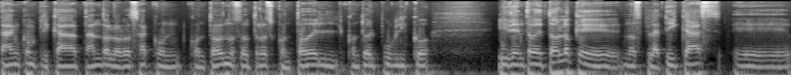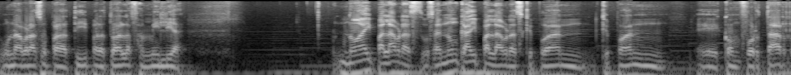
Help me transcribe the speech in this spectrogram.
tan complicada, tan dolorosa con, con todos nosotros, con todo el, con todo el público. Y dentro de todo lo que nos platicas, eh, un abrazo para ti, para toda la familia. No hay palabras, o sea, nunca hay palabras que puedan, que puedan eh, confortar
